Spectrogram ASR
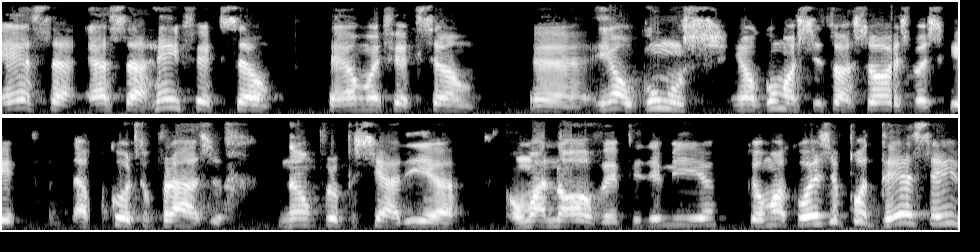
essa, essa reinfecção é uma infecção é, em, alguns, em algumas situações, mas que a curto prazo não propiciaria uma nova epidemia, porque uma coisa é poder ser,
